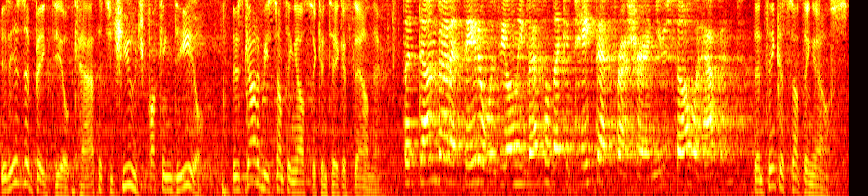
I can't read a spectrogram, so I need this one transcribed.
It is a big deal, Kath. It's a huge fucking deal. There's got to be something else that can take us down there. But Dunbat at Theta was the only vessel that could take that pressure, and you saw what happened. Then think of something else.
